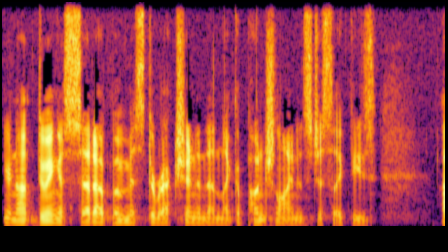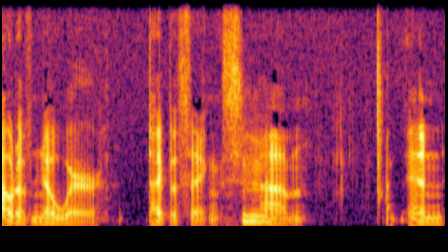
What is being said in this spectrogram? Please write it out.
you're not doing a setup a misdirection and then like a punchline. It's just like these out of nowhere type of things. Um, and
